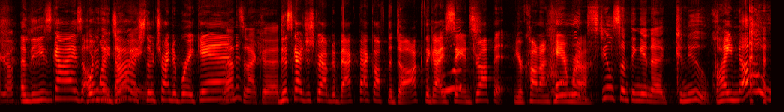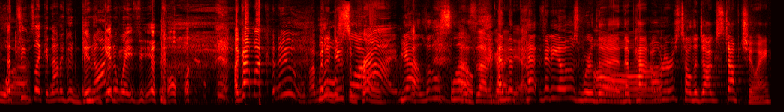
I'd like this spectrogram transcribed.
you go. And these guys, What oh my they gosh, doing? they're trying to break in. That's not good. This guy just grabbed a backpack off the dock. The guy's saying, drop it. You're caught on Who camera. would steal something in a canoe? I know. That seems like not a good get, getaway vehicle. I got my canoe. I'm going to do some crime. Yeah, a little slow. That's not a good and idea. the pet videos where the, the pet owners tell the dog stop chewing.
